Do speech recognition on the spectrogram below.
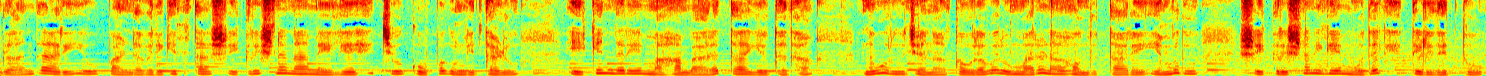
ಗಾಂಧಾರಿಯು ಪಾಂಡವರಿಗಿಂತ ಶ್ರೀಕೃಷ್ಣನ ಮೇಲೆ ಹೆಚ್ಚು ಕೋಪಗೊಂಡಿದ್ದಳು, ಏಕೆಂದರೆ ಮಹಾಭಾರತ ಯುದ್ಧದ ನೂರು ಜನ ಕೌರವರು ಮರಣ ಹೊಂದುತ್ತಾರೆ ಎಂಬುದು ಶ್ರೀಕೃಷ್ಣನಿಗೆ ಮೊದಲೇ ತಿಳಿದಿತ್ತು.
